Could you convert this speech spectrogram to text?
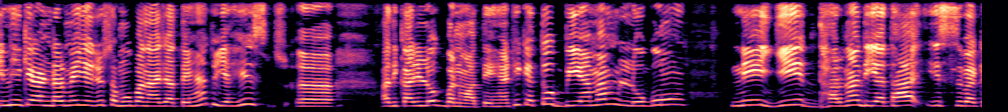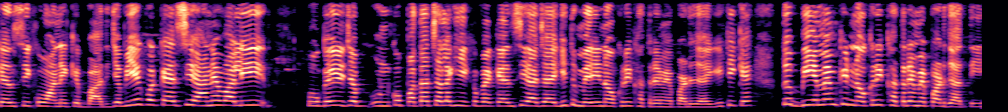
इन्हीं के अंडर में ये जो समूह बनाए जाते हैं तो यही अधिकारी लोग बनवाते हैं, ठीक है? तो बीएमएम लोगों ने ये धरना दिया था इस वैकेंसी को आने के बाद। जब ये वैकेंसी आने वाली हो गई, जब उनको पता चला कि एक वैकेंसी आ जाएगी तो मेरी नौकरी खतरे में पड़ जाएगी, ठीक है? तो बीएमएम की नौकरी खतरे में पड़ जाती,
